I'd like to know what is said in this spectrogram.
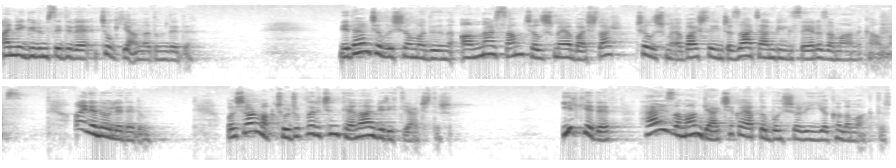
Anne gülümsedi ve çok iyi anladım dedi. Neden çalışamadığını anlarsam çalışmaya başlar. Çalışmaya başlayınca zaten bilgisayara zamanı kalmaz. Aynen öyle dedim. Başarmak çocuklar için temel bir ihtiyaçtır. İlk hedef her zaman gerçek hayatta başarıyı yakalamaktır.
